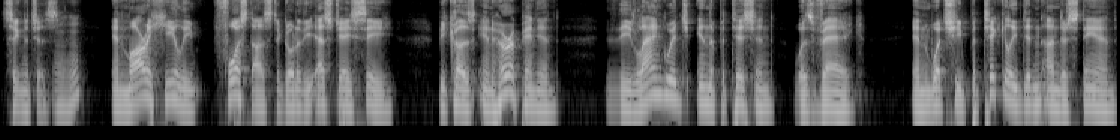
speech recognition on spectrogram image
signatures. Mm-hmm. And Maura Healey forced us to go to the SJC because, in her opinion, the language in the petition was vague. And what she particularly didn't understand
